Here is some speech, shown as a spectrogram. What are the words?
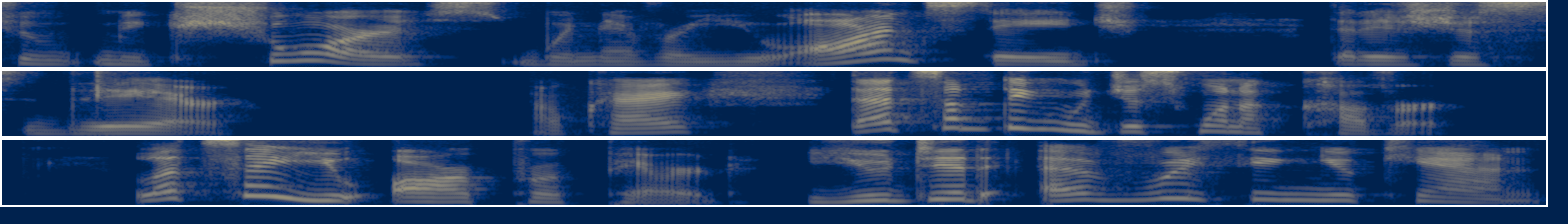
to make sure whenever you are on stage that it's just there? Okay. That's something we just want to cover let's say you are prepared. You did everything you can.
